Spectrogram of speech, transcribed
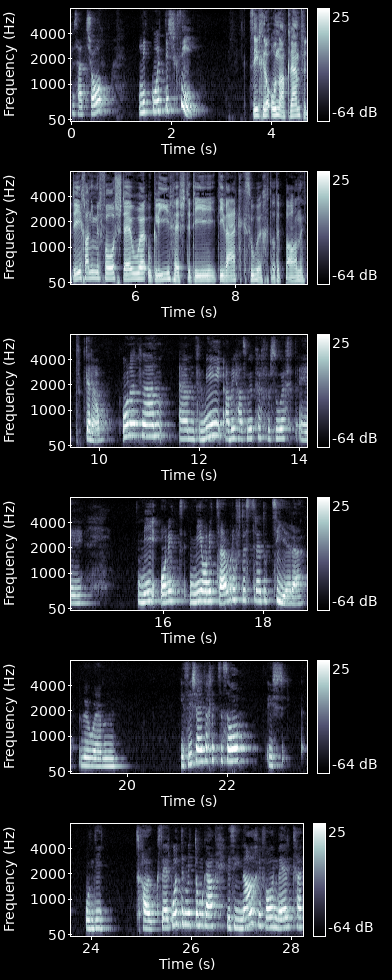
Das hat schon nicht gut war. Sicher auch unangenehm für dich, kann ich mir vorstellen. Und gleich hast du die, die Weg gesucht oder gebahnt. Genau. Unangenehm ähm, für mich, aber ich habe es wirklich versucht, äh, mich, auch nicht, mich auch nicht selber auf das zu reduzieren. Weil ähm, es ist einfach jetzt so. Ist, und ich kann sehr gut damit umgehen, weil ich nach wie vor merke,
